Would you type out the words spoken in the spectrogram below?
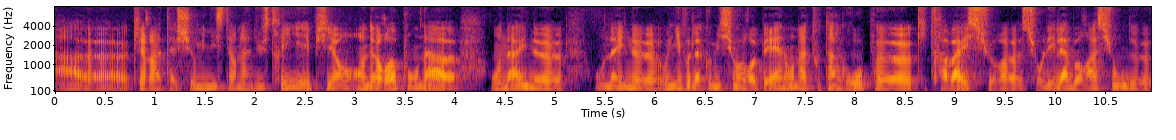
hein, qui est rattaché au ministère de l'Industrie. Et puis en, Europe, on a, on a une, on a une, au niveau de la Commission européenne, on a tout un groupe euh, qui travaille sur, euh, sur l'élaboration de,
